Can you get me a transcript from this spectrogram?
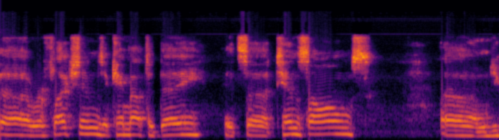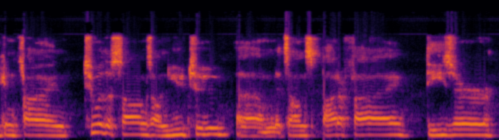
Uh, Reflections. It came out today. It's uh, ten songs. Um, you can find two of the songs on YouTube. Um, it's on Spotify, Deezer,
